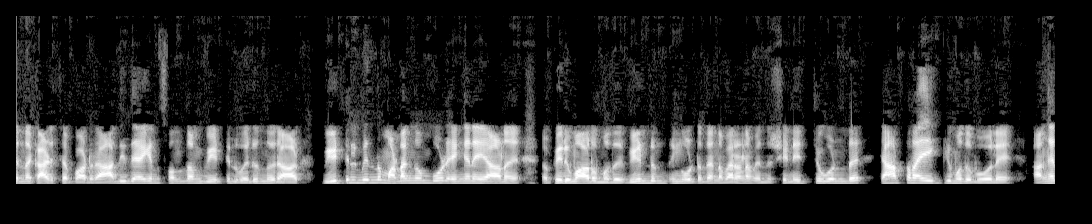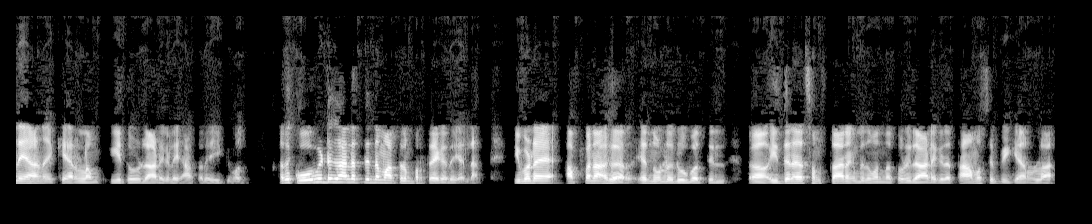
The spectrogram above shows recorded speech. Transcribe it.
എന്ന കാഴ്ചപ്പാട്. ഒരു ആതിഥേയൻ സ്വന്തം വീട്ടിൽ വരുന്ന ഒരാൾ വീട്ടിൽ നിന്ന് മടങ്ങുമ്പോൾ എങ്ങനെയാണ് പെരുമാറുന്നത്? വീണ്ടും ഇങ്ങോട്ട് തന്നെ വരണമെന്ന് ക്ഷണിച്ചുകൊണ്ട് യാത്ര അയക്കുന്നത് പോലെ അങ്ങനെയാണ് കേരളം ഈ തൊഴിലാളികളെ യാത്ര അയക്കുന്നത്. അത് കോവിഡ് കാലത്തിന്റെ മാത്രം പ്രത്യേകതയല്ല. ഇവിടെ അപ്പനാഹർ എന്നുള്ള രൂപത്തിൽ ഇതര സംസ്ഥാനങ്ങളിൽ നിന്ന് വന്ന തൊഴിലാളികളെ താമസിപ്പിക്കാനുള്ള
